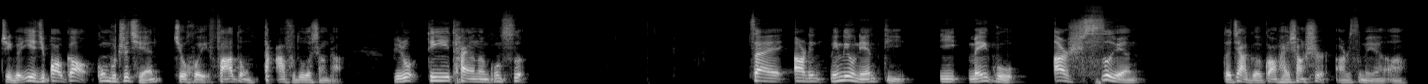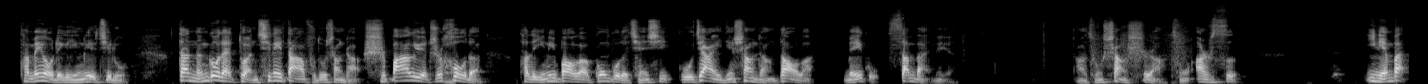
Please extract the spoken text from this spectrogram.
这个业绩报告公布之前就会发动大幅度的上涨，比如第一太阳能公司，在二零零六年底以每股二十四元。的价格挂牌上市，二十四美元啊，它没有这个盈利的记录，但能够在短期内大幅度上涨。十八个月之后的它的盈利报告公布的前夕，股价已经上涨到了每股三百美元啊，从上市啊，从二十四一年半，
